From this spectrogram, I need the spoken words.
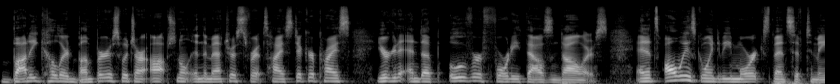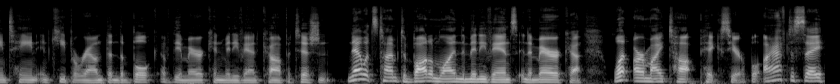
body colored bumpers, which are optional in the Metris for its high sticker price, you're going to end up over $40,000. And it's always going to be more expensive to maintain and keep around than the bulk of the American minivan competition. Now it's time to bottom line the minivans in America. What are my top picks here? Well, I have to say,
